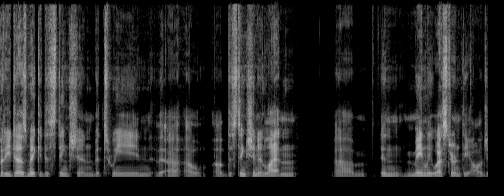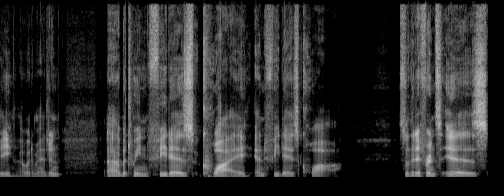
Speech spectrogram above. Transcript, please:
but he does make a distinction between the, uh, a, a distinction in Latin, um, in mainly Western theology, I would imagine, uh, between fides quae and fides qua. So the difference is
